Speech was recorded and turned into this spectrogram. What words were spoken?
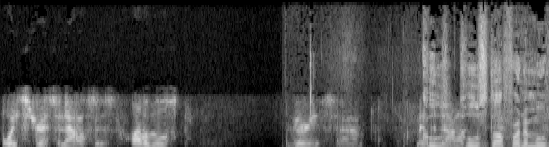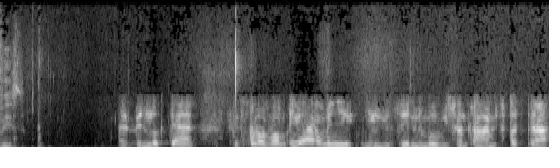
voice stress analysis. A lot of those various um, Cool, cool stuff for the movies. have been looked at. And some of them, yeah, I mean, you, you see it in the movies sometimes, but uh,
